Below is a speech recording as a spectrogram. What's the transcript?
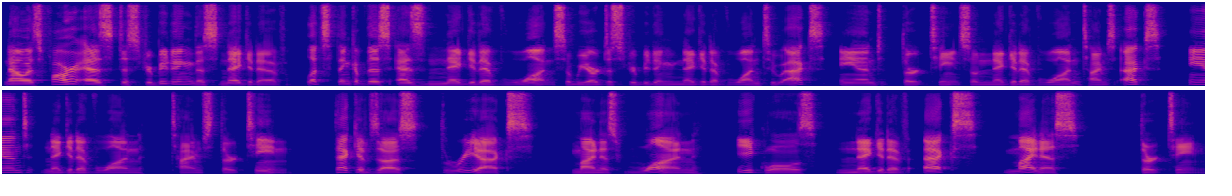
Now, as far as distributing this negative, let's think of this as negative 1. So we are distributing negative 1 to x and 13. So negative 1 times x and negative 1 times 13. That gives us 3x minus 1 equals negative x minus 13.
